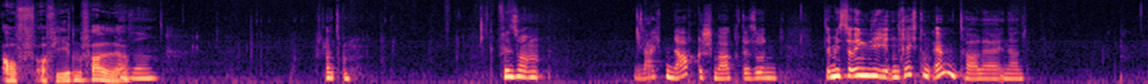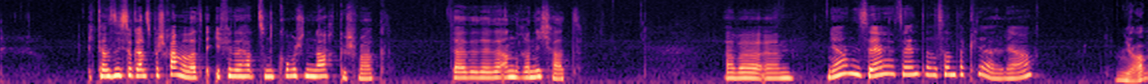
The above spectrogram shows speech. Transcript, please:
Auf, auf jeden Fall, ja. Also, und ich finde so einen leichten Nachgeschmack, der, so ein, der mich so irgendwie in Richtung Emmental erinnert. Ich kann es nicht so ganz beschreiben, aber ich finde, er hat so einen komischen Nachgeschmack, der der, der andere nicht hat. Aber ähm, ja, ein sehr, sehr interessanter Kerl, ja. Ja,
